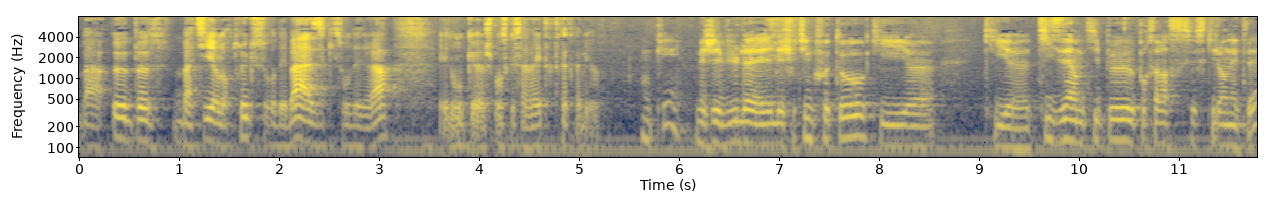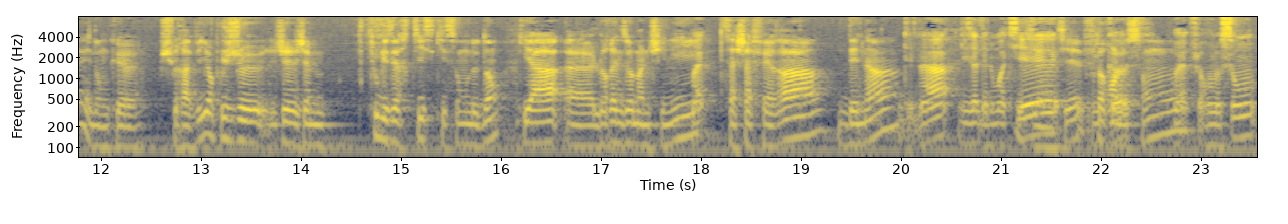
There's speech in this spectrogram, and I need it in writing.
bah, eux peuvent bâtir leur truc sur des bases qui sont déjà là. Et donc, je pense que ça va être très très bien. Ok, mais j'ai vu les, les shootings photos qui, euh, qui euh, teasaient un petit peu pour savoir ce, ce qu'il en était, et donc euh, je suis ravi. En plus, je- je- j'aime tous les artistes qui sont dedans. Il y a euh, Lorenzo Mancini, Ouais. Sacha Ferra, Dena, Dena, Lisa Delmoitier, Florent Leçon. ouais, Florent Leçon,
